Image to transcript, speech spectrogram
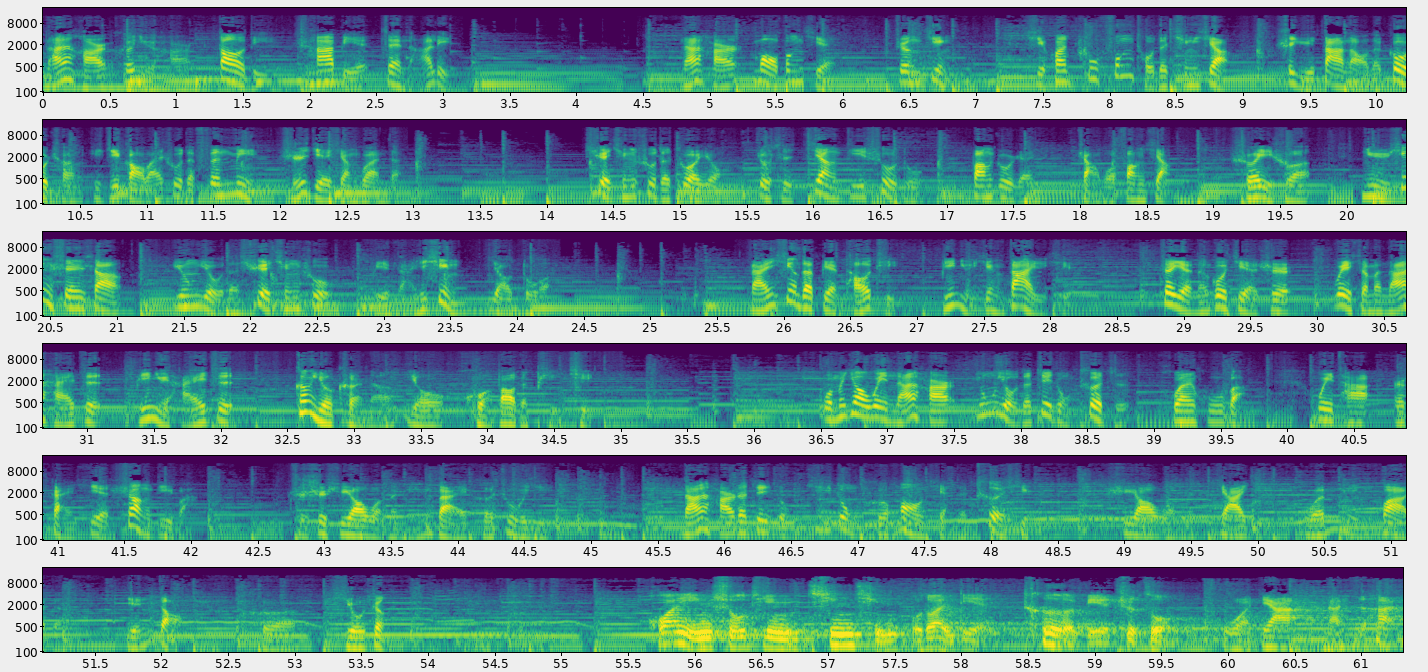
男孩和女孩到底差别在哪里？男孩冒风险、争竞、喜欢出风头的倾向，是与大脑的构成以及睾丸素的分泌直接相关的。血清素的作用就是降低速度，帮助人掌握方向。所以说，女性身上拥有的血清素比男性要多。男性的扁桃体比女性大一些，这也能够解释为什么男孩子比女孩子更有可能有火爆的脾气。我们要为男孩拥有的这种特质欢呼吧，为他而感谢上帝吧。只是需要我们明白和注意，男孩的这种激动和冒险的特性，需要我们加以文明化的引导和修正。欢迎收听《亲情不断电》特别制作，《我家男子汉》。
